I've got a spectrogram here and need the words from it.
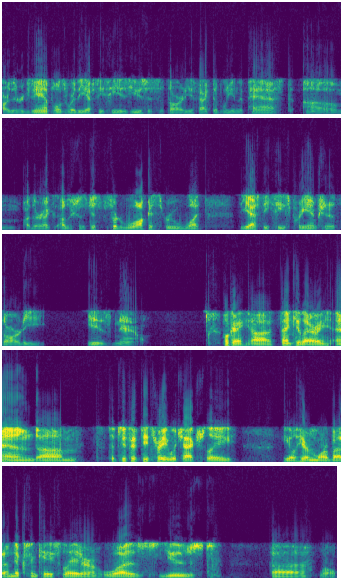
Are there examples where the FCC has used its authority effectively in the past? Um, are there others? Just sort of walk us through what the FCC's preemption authority is now. Okay, uh, thank you, Larry. And um, so 253, which actually you'll hear more about a Nixon case later, was used, uh, well,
